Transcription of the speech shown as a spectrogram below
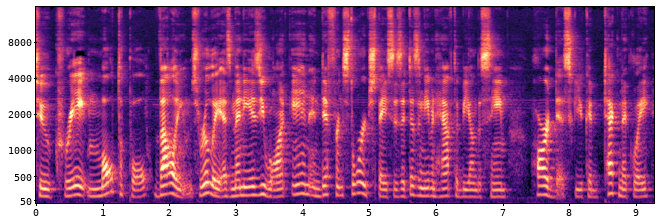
to create multiple volumes, really as many as you want, and in different storage spaces. It doesn't even have to be on the same hard disk. You could technically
